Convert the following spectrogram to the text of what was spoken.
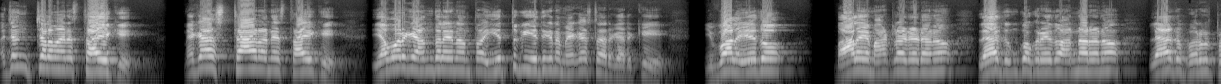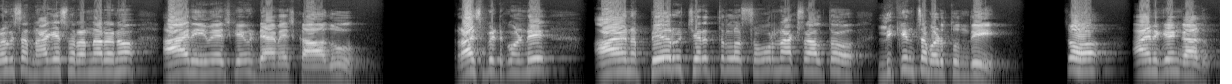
అచంచలమైన స్థాయికి మెగాస్టార్ అనే స్థాయికి ఎవరికి అందలేనంత ఎత్తుకు ఎదిగిన మెగాస్టార్ గారికి ఇవాళ ఏదో బాలయ్య మాట్లాడాడనో లేదా ఇంకొకరు ఏదో అన్నారనో లేదా ప్రొఫెసర్ నాగేశ్వర్ అన్నారనో ఆయన ఇమేజ్కి ఏమి డ్యామేజ్ కాదు. రాసి పెట్టుకోండి ఆయన పేరు చరిత్రలో సువర్ణాక్షరాలతో లిఖించబడుతుంది. సో ఆయనకేం కాదు.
